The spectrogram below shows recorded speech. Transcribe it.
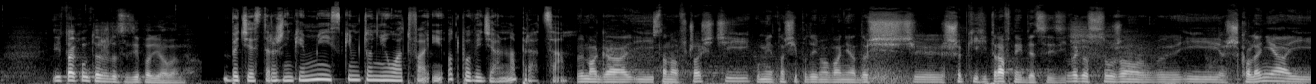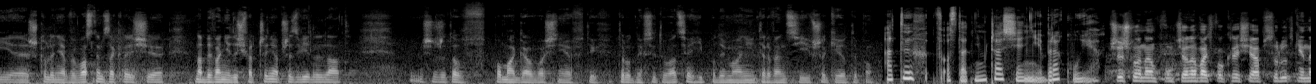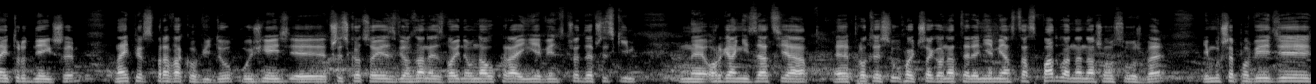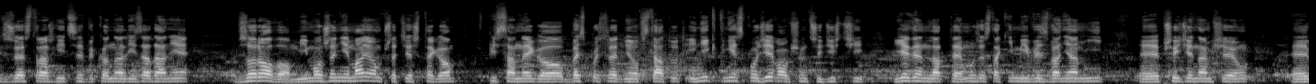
i taką też decyzję podjąłem. Bycie strażnikiem miejskim to niełatwa i odpowiedzialna praca. Wymaga i stanowczości, umiejętności podejmowania dość e, szybkich i trafnych decyzji. Do tego służą e, i szkolenia, i e, szkolenia we własnym zakresie, nabywanie doświadczenia przez wiele lat. Myślę, że to pomaga właśnie w tych trudnych sytuacjach i podejmowaniu interwencji wszelkiego typu. A tych w ostatnim czasie nie brakuje. Przyszło nam funkcjonować w okresie absolutnie najtrudniejszym. Najpierw sprawa COVID-u, później wszystko, co jest związane z wojną na Ukrainie, więc przede wszystkim m, organizacja e, protestu uchodźczego na terenie miasta spadła na naszą służbę i muszę powiedzieć, że strażnicy wykonali zadanie wzorowo, mimo że nie mają przecież tego wpisanego bezpośrednio w statut i nikt nie spodziewał się 31 lat temu, że z takimi wyzwaniami e, przyjdzie nam się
